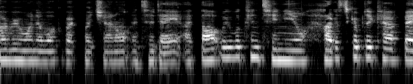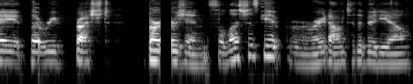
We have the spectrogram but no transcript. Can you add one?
everyone and welcome back to my channel and today I thought we would continue How to Script a Cafe, the refreshed version. So let's just get right on to the video.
